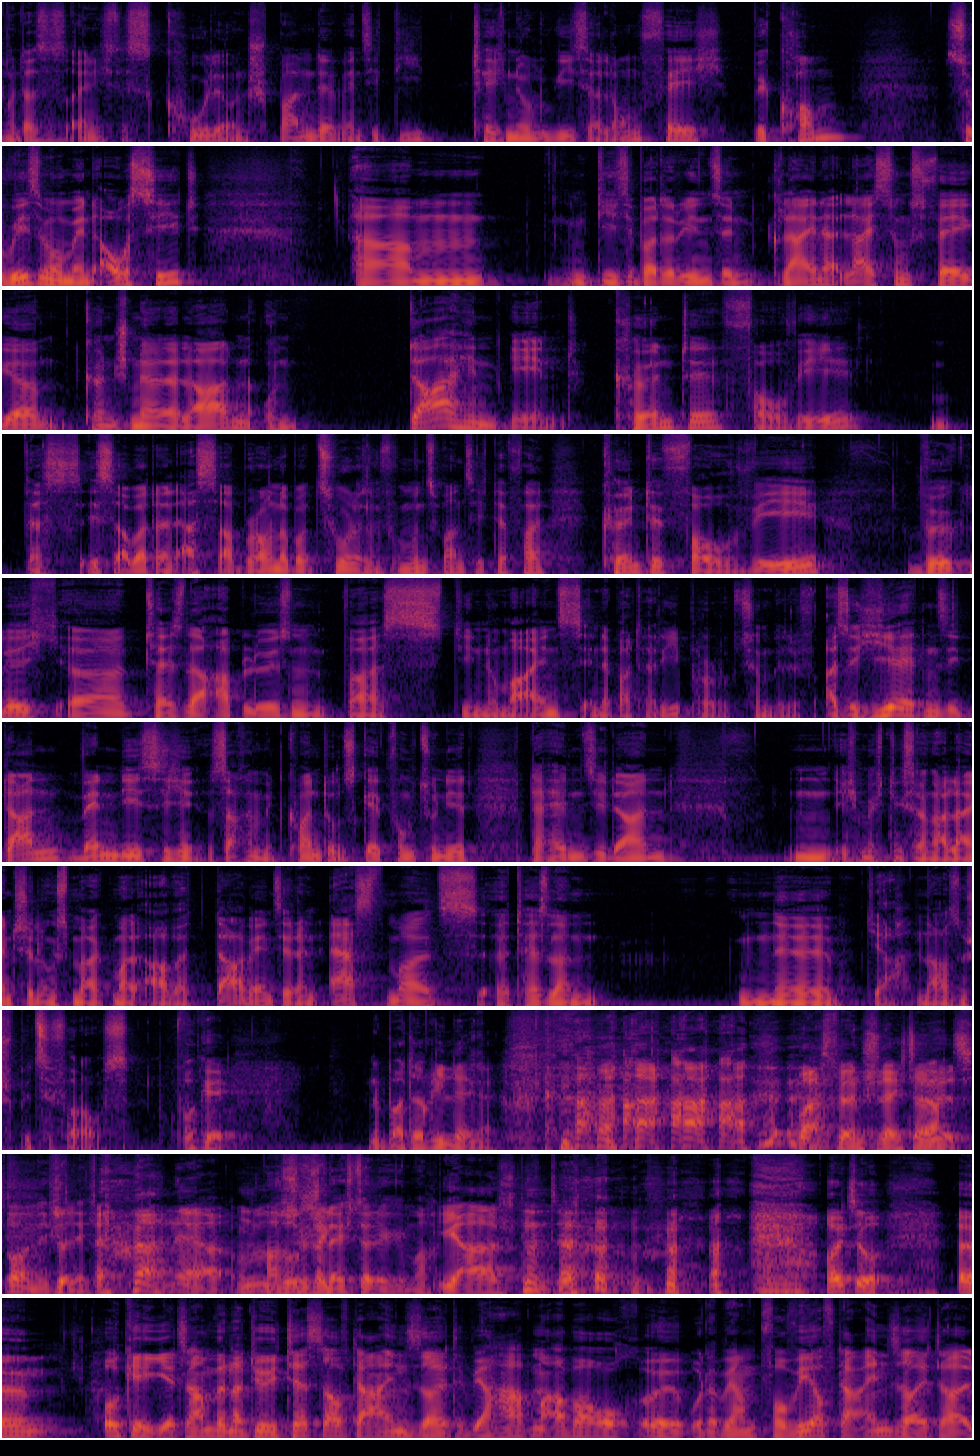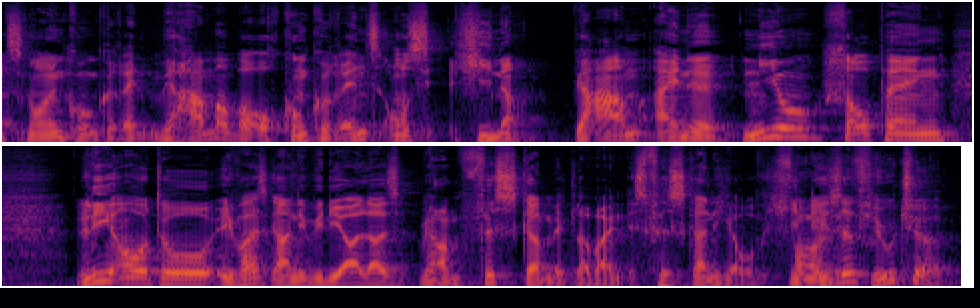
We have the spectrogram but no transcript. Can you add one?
Und das ist eigentlich das Coole und Spannende, wenn sie die Technologie salonfähig bekommen, so wie es im Moment aussieht. Ähm, diese Batterien sind kleiner, leistungsfähiger, können schneller laden und dahingehend könnte VW, das ist aber dann erst ab roundabout 2025 der Fall, könnte VW wirklich äh, Tesla ablösen, was die Nummer 1 in der Batterieproduktion betrifft. Also hier hätten sie dann, wenn die Sache mit QuantumScape funktioniert, da hätten sie dann, hm, ich möchte nicht sagen Alleinstellungsmerkmal, aber da wären sie dann erstmals äh, Tesla eine ja, Nasenspitze voraus. Okay, eine Batterielänge. Was für ein schlechter ja, Witz. War nicht schlecht. naja, Hast so du schlechtere gemacht. Ja, stimmt. also, ähm, okay, jetzt haben wir natürlich Tesla auf der einen Seite. Wir haben aber auch, äh, oder wir haben VW auf der einen Seite als neuen Konkurrenten. Wir haben aber auch Konkurrenz aus China. Wir haben eine NIO, Xiaopeng, Li Auto, ich weiß gar nicht, wie die alle heißen. Wir haben Fisker mittlerweile. Ist Fisker nicht auch Chinesisch? Future.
